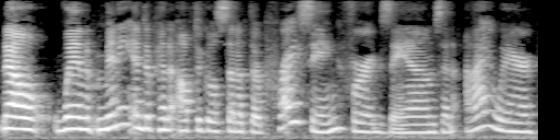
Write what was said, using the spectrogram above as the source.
Now, when many independent opticals set up their pricing for exams and eyewear,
